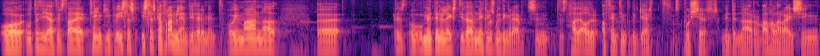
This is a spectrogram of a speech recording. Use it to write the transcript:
og út af því að þú veist, það er tenging við íslensk, íslenskan framlegandi í þeirri mynd og ég man að uh, og, myndin er leikstýrið af Nicholas Winding Refn sem veist, hafði áður á þeim tímpúti gert Pusher, myndirnar, Valhalla Rising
